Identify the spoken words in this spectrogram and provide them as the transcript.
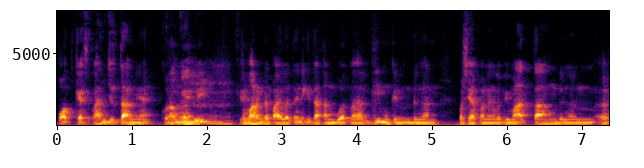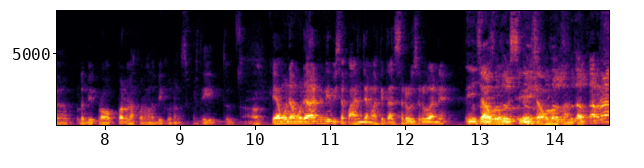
podcast lanjutan ya kurang Oke. lebih Hmm, oke. kemarin udah pilotnya nih kita akan buat lagi mungkin dengan persiapan yang lebih matang dengan eh, lebih proper lah kurang lebih kurang seperti itu Oke. ya mudah-mudahan ini bisa panjang lah kita seru-seruan ya Insya Allah, Betul, betul, insya Allah betul. Karena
